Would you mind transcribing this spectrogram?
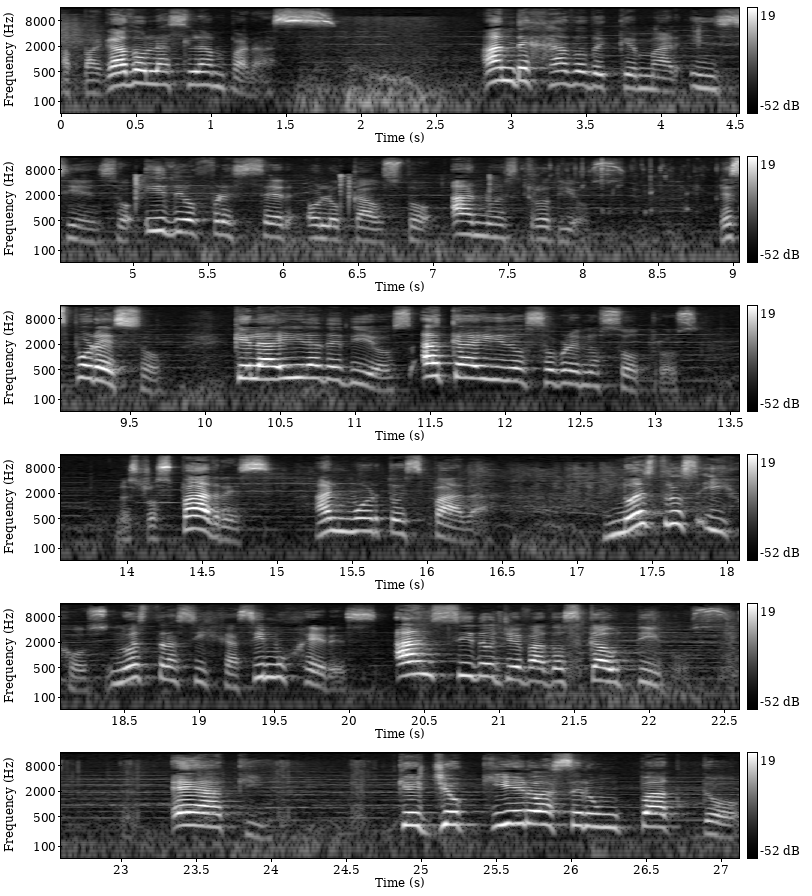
apagado las lámparas, han dejado de quemar incienso y de ofrecer holocausto a nuestro Dios. Es por eso que la ira de Dios ha caído sobre nosotros. Nuestros padres han muerto espada Nuestros hijos, nuestras hijas y mujeres han sido llevados cautivos. He aquí que yo quiero hacer un pacto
